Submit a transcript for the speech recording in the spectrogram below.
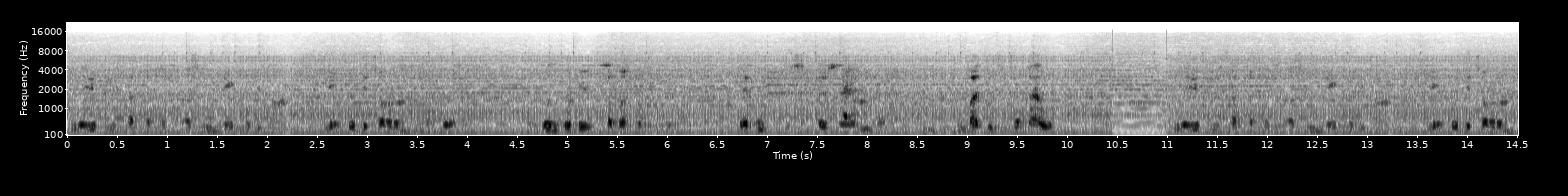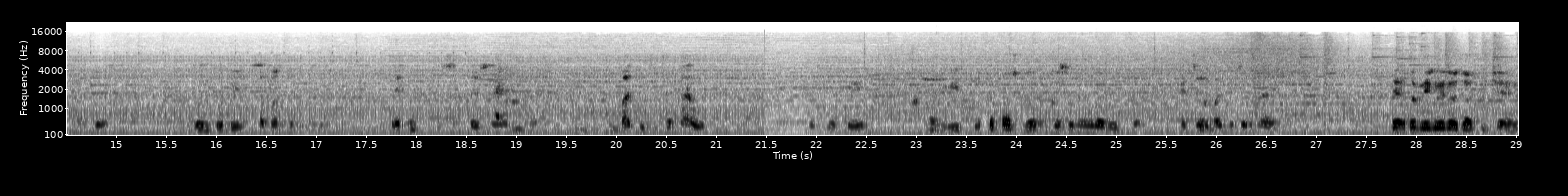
म्हणजे एकोणीस तपास असून एक कोटी चौऱ्याण्णव एक कोटी चौऱ्याण्णव दोन कोटी तपास त्यातून सत्तावीस हजार बाकी काय होतं म्हणजे एकोणीस तपास असून एक कोटी चौऱ्याण्णव एक कोटी चौऱ्याण्णव दोन कोटी तपास त्यातून सत्तावीस हजार बाकी काय होतं तपास घर आहेत एवढा भेटतो त्याच्यावर बाकीचं काय ते आता वेगवेगळ्या जातीचे आहे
